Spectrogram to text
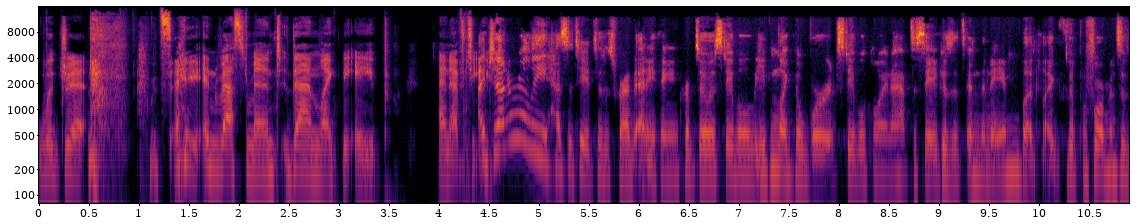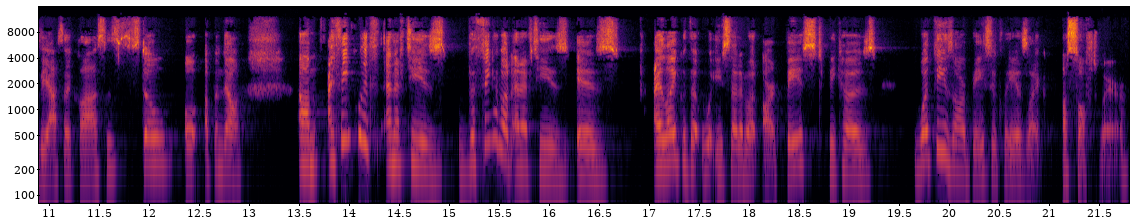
legit, I would say, investment than like the ape NFT? I generally hesitate to describe anything in crypto as stable, even like the word stablecoin, I have to say, because it's in the name, but like the performance of the asset class is still up and down. Um, I think with NFTs, the thing about NFTs is I like what you said about art based because what these are basically is like a software,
